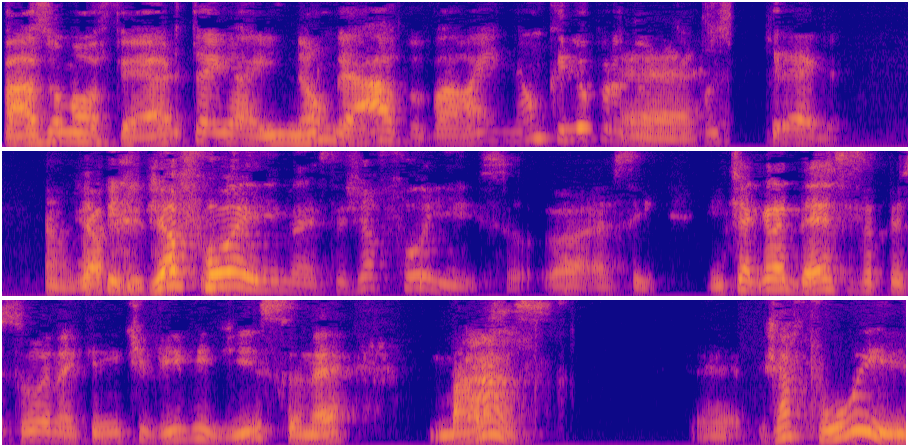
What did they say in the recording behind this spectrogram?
faz uma oferta e aí não grava, vai lá e não cria o produto, é. depois entrega. Não, já, já foi, né? Já foi isso. Assim, a gente agradece essa pessoa, né? Que a gente vive disso, né? Mas é, já foi.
